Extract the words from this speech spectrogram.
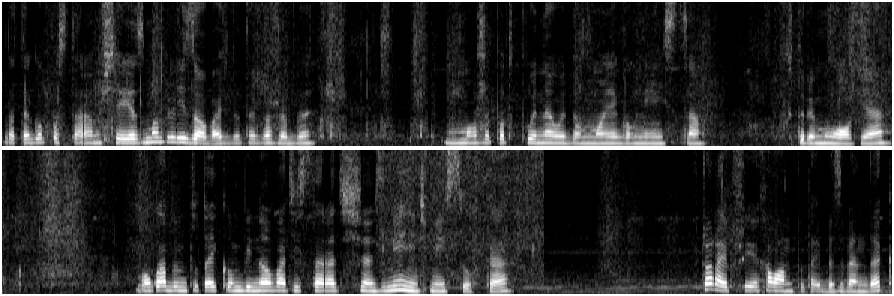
Dlatego postaram się je zmobilizować do tego, żeby może podpłynęły do mojego miejsca w którym łowię. Mogłabym tutaj kombinować i starać się zmienić miejscówkę. Wczoraj przyjechałam tutaj bez wędek,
